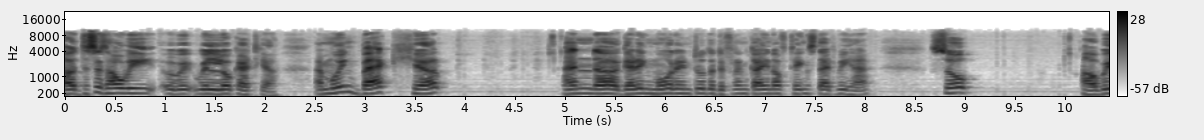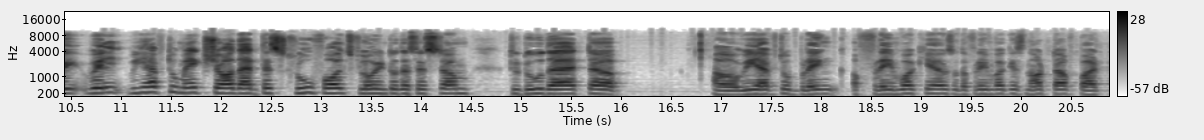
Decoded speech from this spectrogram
this is how we, we will look at here. I'm moving back here and uh, getting more into the different kind of things that we have so uh, we will we have to make sure that this true false flow into the system to do that uh, uh we have to bring a framework here. So the framework is not tough but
